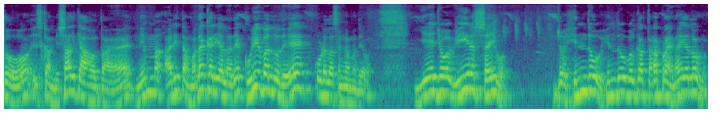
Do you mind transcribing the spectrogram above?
तो इसका मिसाल क्या होता है? निम्न अरित मदकरियलदे कुरी बल्लुदे कुड़ल संगम देव। ये जो वीर शैव, जो हिंदू हिंदू बोलकर तड़प रहे हैं ना ये लोग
